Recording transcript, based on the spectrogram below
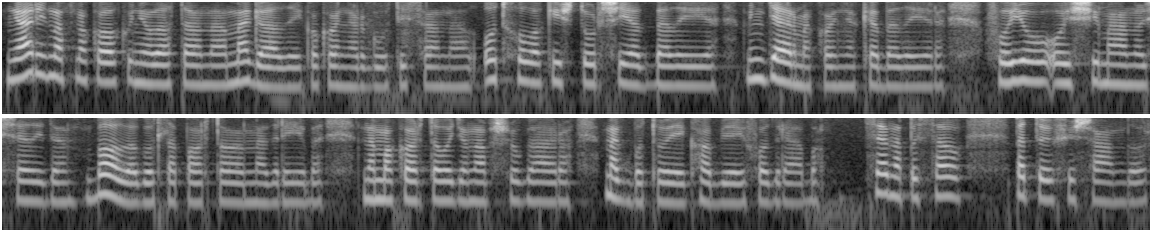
Nyári napnak alkonyalatánál megállék a kanyargó tiszánál, ott, hol a kis tor siet beléje, mint gyermekanyja kebelére. Folyó oly simán, oly szeliden, ballagott le partalan medrébe, nem akarta, hogy a napsugára megbotoljék habjai fodrába. Це написав Петőfi Sándor.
